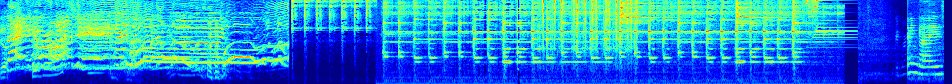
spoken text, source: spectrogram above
Thank you for watching! Good morning guys!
